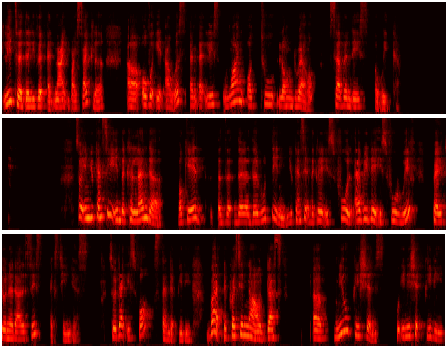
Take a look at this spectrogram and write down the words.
liter delivered at night by cycler uh, over eight hours and at least one or two long dwell seven days a week. So in, you can see in the calendar, okay, the, the, the routine, you can see at the calendar is full, every day is full with peritoneal dialysis exchanges. So that is for standard PD. But the question now, does uh, new patients who initiate PD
